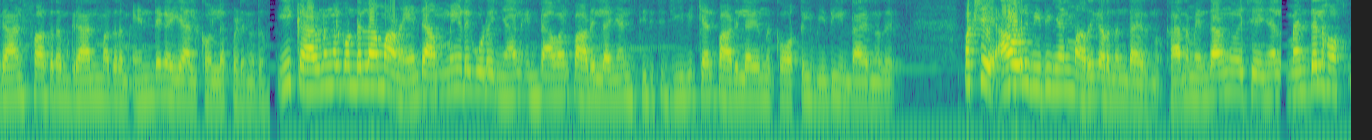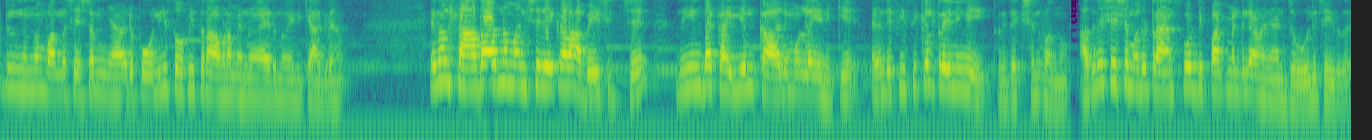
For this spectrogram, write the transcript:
ഗ്രാൻഡ് ഫാദറും ഗ്രാൻഡ് മദറും എന്റെ കൈയാൽ കൊല്ലപ്പെടുന്നതും. ഈ കാരണങ്ങൾ കൊണ്ടെല്ലാമാണ് എന്റെ അമ്മയുടെ കൂടെ ഞാൻ ഉണ്ടാവാൻ പാടില്ല ഞാൻ തിരിച്ച് ജീവിക്കാൻ പാടില്ല എന്ന് കോർട്ടിൽ വിധി ഉണ്ടായിരുന്നത്. പക്ഷേ ആ ഒരു വിധി ഞാൻ മറികടന്നിട്ടുണ്ടായിരുന്നു. കാരണം എന്താണെന്ന് വെച്ച് കഴിഞ്ഞാൽ മെന്റൽ ഹോസ്പിറ്റലിൽ നിന്നും വന്ന ശേഷം ഞാൻ ഒരു പോലീസ് ഓഫീസർ ആവണം എന്നായിരുന്നു എനിക്ക് ആഗ്രഹം. എന്നാൽ സാധാരണ മനുഷ്യരെക്കാൾ അപേക്ഷിച്ച് നീണ്ട കൈയും കാലുമുള്ള എനിക്ക് അതിന്റെ ഫിസിക്കൽ ട്രെയിനിങ്ങിൽ റിജക്ഷൻ വന്നു. അതിനുശേഷം ഒരു ട്രാൻസ്പോർട്ട് ഡിപ്പാർട്ട്മെന്റിലാണ് ഞാൻ ജോലി ചെയ്തത്.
